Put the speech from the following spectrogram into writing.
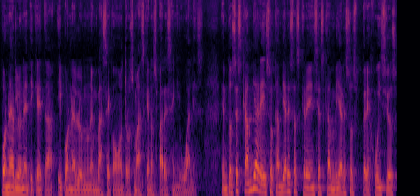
ponerle una etiqueta y ponerlo en un envase con otros más que nos parecen iguales. Entonces cambiar eso, cambiar esas creencias, cambiar esos prejuicios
